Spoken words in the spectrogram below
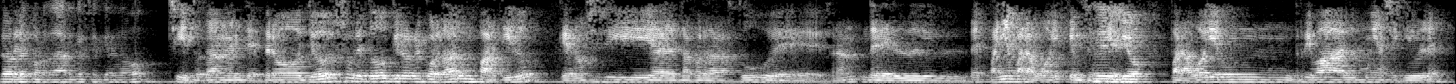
Creo recordar que se quedó. Sí, totalmente. Pero yo sobre todo quiero recordar un partido, que no sé si eh, te acordarás tú, eh, Fran, del España-Paraguay, que en Sí. principio Paraguay era un rival muy asequible.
